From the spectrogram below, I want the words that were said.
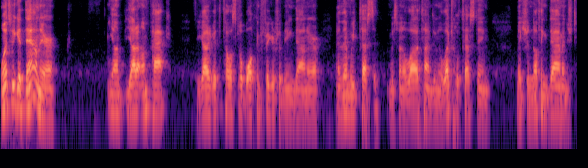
once we get down there, you, you got to unpack. You got to get the telescope all configured for being down there. And then we tested. We spent a lot of time doing electrical testing, make sure nothing damaged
